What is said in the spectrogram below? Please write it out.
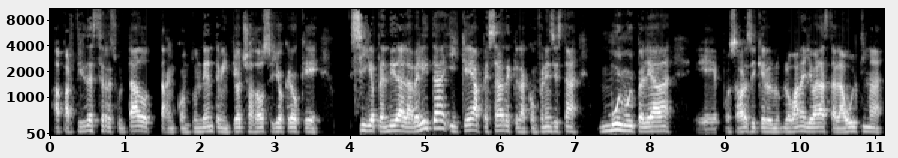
A partir de este resultado tan contundente, 28 a 12, yo creo que sigue prendida la velita y que a pesar de que la conferencia está muy, muy peleada, eh, pues ahora sí que lo van a llevar hasta la última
